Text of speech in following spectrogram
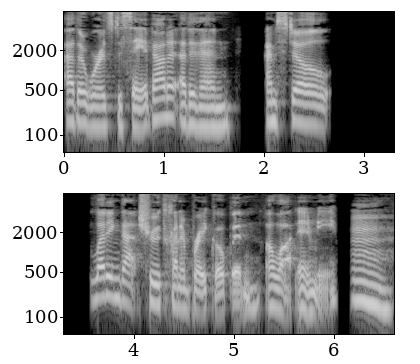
other words to say about it other than I'm still letting that truth kind of break open a lot in me. Mm.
